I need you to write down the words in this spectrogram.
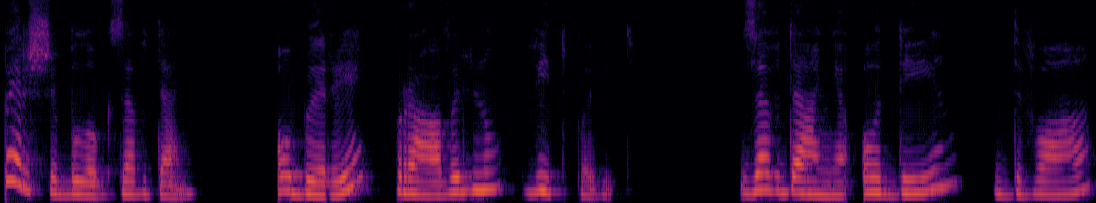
Перший блок завдань. Обери правильну відповідь. Завдання 1, 2,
